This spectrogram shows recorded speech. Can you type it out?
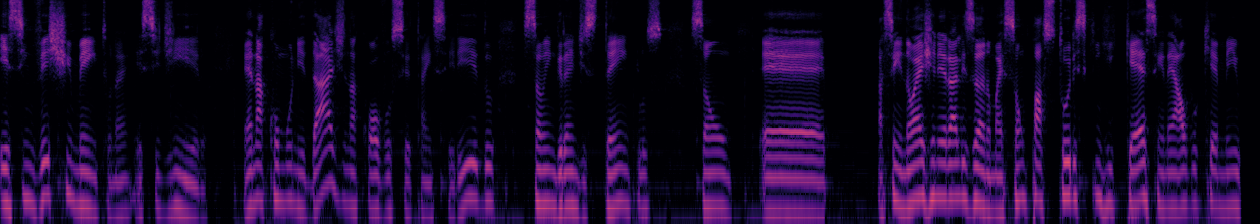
esse investimento, né? esse dinheiro? É na comunidade na qual você está inserido? São em grandes templos? São é, assim, não é generalizando, mas são pastores que enriquecem, né? Algo que é meio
